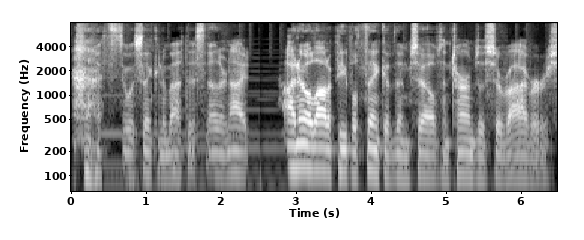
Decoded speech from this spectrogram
I was thinking about this the other night. I know a lot of people think of themselves in terms of survivors.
